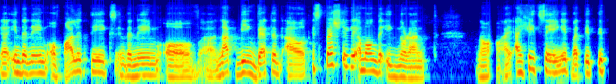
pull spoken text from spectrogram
uh, in the name of politics, in the name of uh, not being vetted out, especially among the ignorant. No, I, I hate saying it, but it, it,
